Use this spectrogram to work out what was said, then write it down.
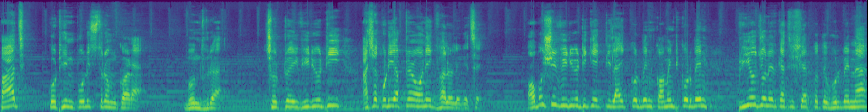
পাঁচ, কঠিন পরিশ্রম করা। বন্ধুরা, ছোট্ট এই ভিডিওটি আশা করি আপনার অনেক ভালো লেগেছে। অবশ্যই ভিডিওটিকে একটি লাইক করবেন, কমেন্ট করবেন। প্রিয়জনের কাছে শেয়ার করতে ভুলবেন না।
